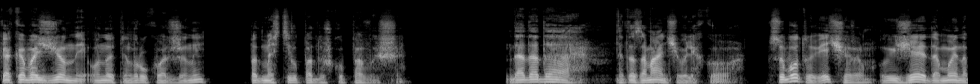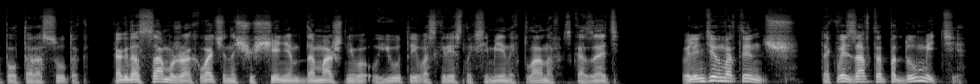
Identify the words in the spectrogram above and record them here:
Как обожженный, он отнял руку от жены, подмастил подушку повыше. Да-да-да, это заманчиво легко. В субботу вечером, уезжая домой на полтора суток, когда сам уже охвачен ощущением домашнего уюта и воскресных семейных планов, сказать «Валентин Мартынович, так вы завтра подумайте,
